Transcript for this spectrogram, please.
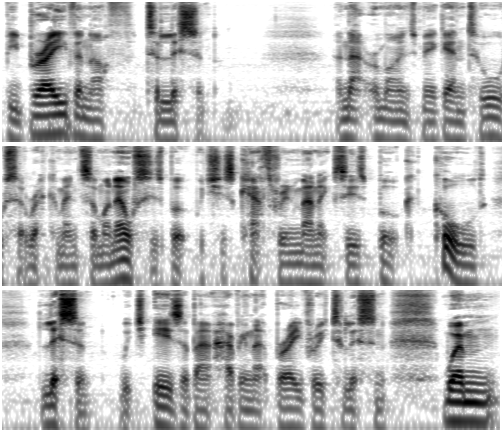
Be brave enough to listen. And that reminds me again to also recommend someone else's book, which is Kathryn Mannix's book called Listen, which is about having that bravery to listen. When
